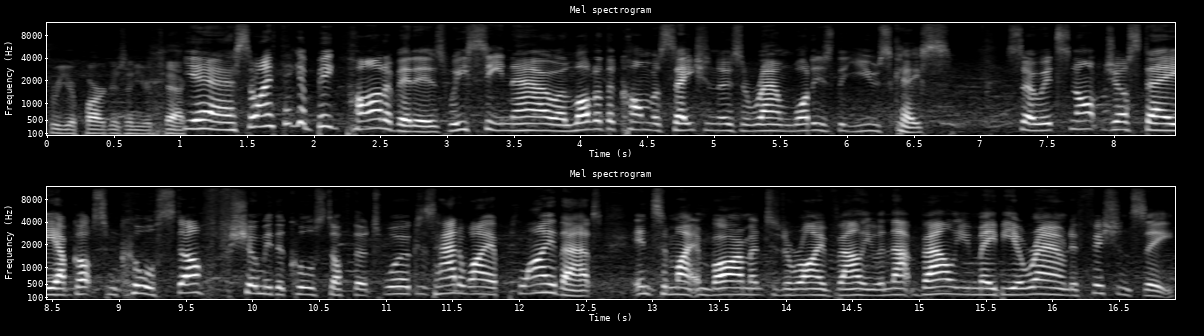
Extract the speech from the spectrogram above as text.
through your partners and your tech? Yeah, so I think a big part of it is we see now a lot of the conversation is around what is the use case. So it's not just a, I've got some cool stuff, show me the cool stuff that works, it's how do I apply that into my environment to derive value, and that value may be around efficiency,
